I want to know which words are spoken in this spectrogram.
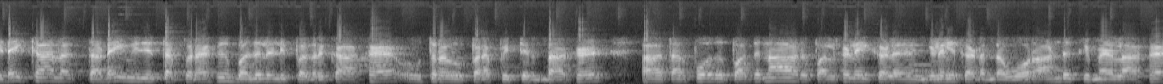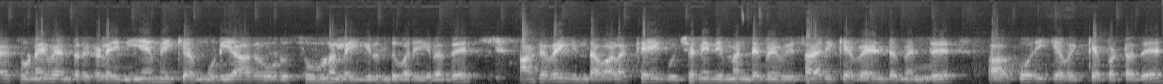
இடைக்கால தடை விதித்த பிறகு பதிலளிப்பதற்காக உத்தரவு பிறப்பித்திருந்தார்கள். தற்போது பதினாறு பல்கலைக்கழகங்களில் கடந்த ஓராண்டுக்கு மேலாக துணைவேந்தர்களை நியமிக்க முடியாத ஒரு சூழ்நிலை இருந்து வருகிறது. ஆகவே இந்த வழக்கை உச்சநீதிமன்றமே விசாரிக்க வேண்டும் என்று கோரிக்கை வைக்கப்பட்டது.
